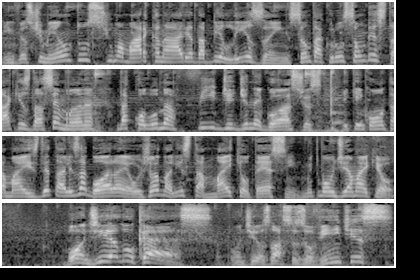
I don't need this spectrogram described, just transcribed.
Investimentos e uma marca na área da beleza em Santa Cruz são destaques da semana da coluna Feed de Negócios. E quem conta mais detalhes agora é o jornalista Michael Tessin. Muito bom dia, Michael. Bom dia, Lucas. Bom dia aos nossos ouvintes.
